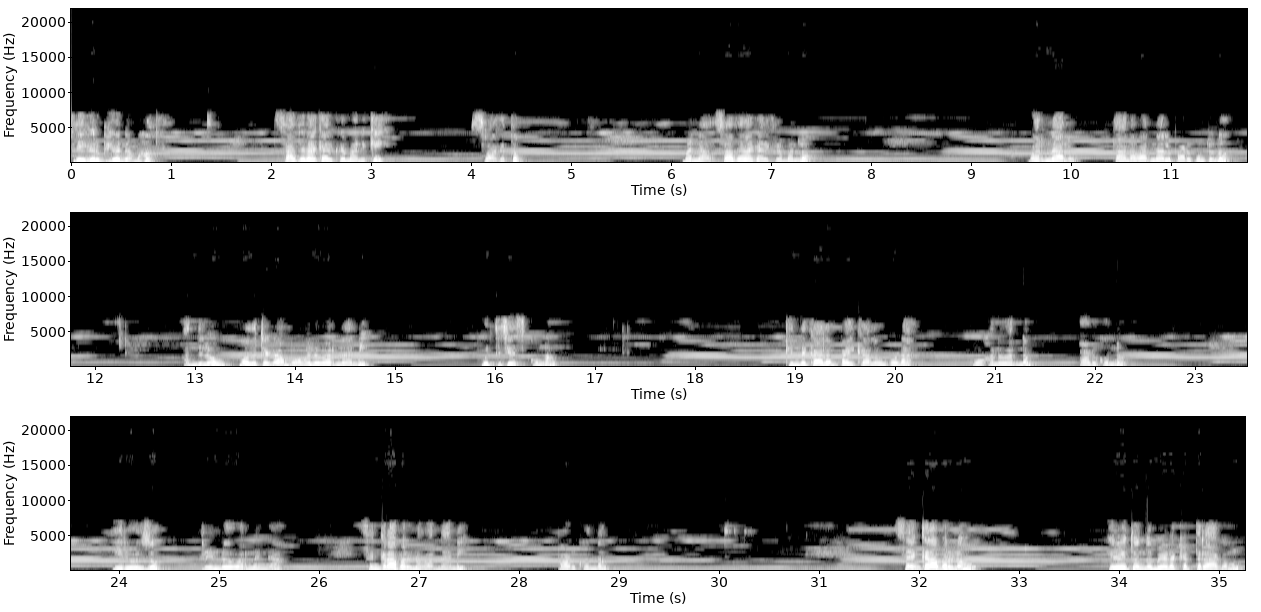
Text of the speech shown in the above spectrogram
శ్రీ గురుభ్యో నమ. సాధనా కార్యక్రమానికి స్వాగతం. మన సాధనా కార్యక్రమంలో వర్ణాలు తాన వర్ణాలు పాడుకుంటున్నాం. అందులో మొదటగా మోహన వర్ణాన్ని పూర్తి చేసుకున్నాం. కింద కాలం పైకాలం కూడా మోహన వర్ణం పాడుకున్నాం. ఈరోజు రెండో వర్ణంగా శంకరాభరణ వర్ణాన్ని పాడుకుందాం. శంకరాభరణము ఇరవై తొమ్మిది మేడకట్ట రాగము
